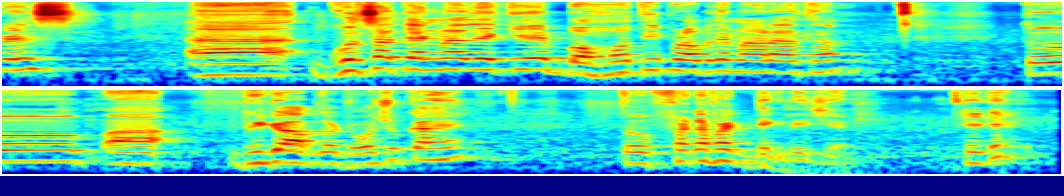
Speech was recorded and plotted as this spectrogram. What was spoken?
Friends गुलसा टेंगरा लेके बहुत ही problem आ रहा था। तो आ, वीडियो अपलोड हो चुका है। तो फटाफट देख लीजिए। ठीक है?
